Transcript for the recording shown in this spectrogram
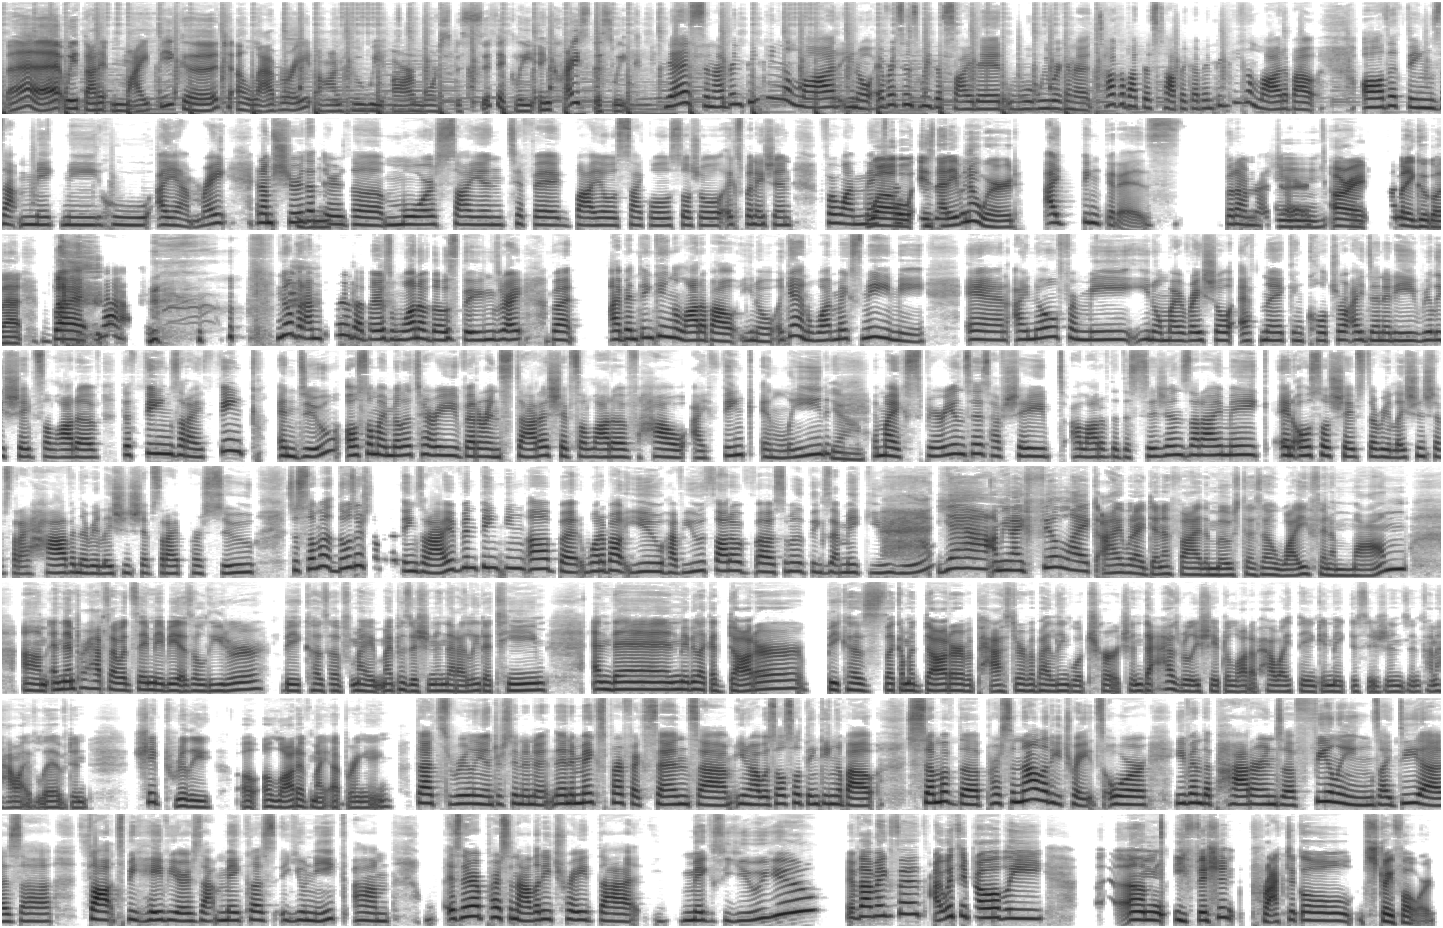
but we thought it might be good to elaborate on who we are more specifically in Christ this week. Yes, and I've been thinking a lot, you know, ever since we decided we were going to talk about this topic, I've been thinking a lot about all the things that make me who I am, right? And I'm sure mm-hmm. that there's a more scientific, bio psycho social explanation for what makes Whoa, is that even a word? I think it is, but I'm not sure. Mm, all right. Somebody Google that. But yeah. no, but I'm sure that there's one of those things, right? But I've been thinking a lot about, you know, again, what makes me me. And I know for me, you know, my racial, ethnic, and cultural identity really shapes a lot of the things that I think and do. Also, my military veteran status shapes a lot of how I think and lead. Yeah. And my experiences have shaped a lot of the decisions that I make and also shapes the relationships that I have and the relationships that I pursue. So, some of those are some of the things that I've been thinking of. But what about you? Have you thought of uh, some of the things that make you you? Yeah. I mean, I feel like I would identify the most as a wife and a mom. Um, and then perhaps I would say maybe as a leader because of my my position in that I lead a team, and then maybe like a daughter because like I'm a daughter of a pastor of a bilingual church, and that has really shaped a lot of how I think and make decisions and kind of how I've lived and shaped really a, a lot of my upbringing. That's really interesting, and it, and it makes perfect sense. Um, you know, I was also thinking about some of the personality traits, or even the patterns of feelings, ideas, uh, thoughts, behaviors that make us unique. Um, is there a personality trait that makes you you? If that makes sense, I would say probably um, efficient, practical, straightforward.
